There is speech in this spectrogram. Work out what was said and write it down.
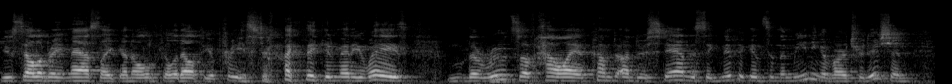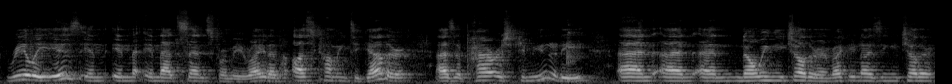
you celebrate Mass like an old Philadelphia priest. I think in many ways, the roots of how I have come to understand the significance and the meaning of our tradition really is in, in, in that sense for me, right? Of us coming together as a parish community and, and, and knowing each other and recognizing each other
